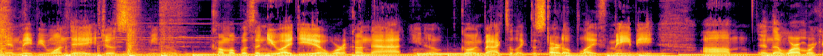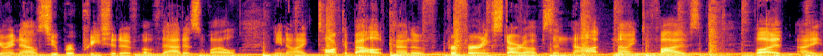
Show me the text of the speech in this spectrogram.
and maybe one day just you know come up with a new idea, work on that, you know, going back to like the startup life maybe. Um, and then where I'm working right now, super appreciative of that as well. You know, I talk about kind of preferring startups and not nine to fives, but I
